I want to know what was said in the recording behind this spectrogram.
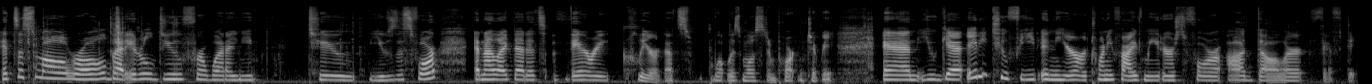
It's a small roll, but it'll do for what I need to use this for. And I like that it's very clear. That's what was most important to me. And you get 82 feet in here or 25 meters for a dollar fifty.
